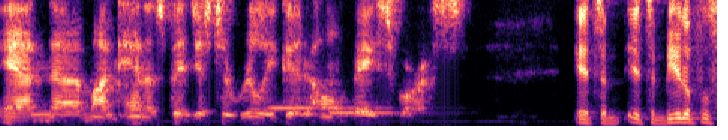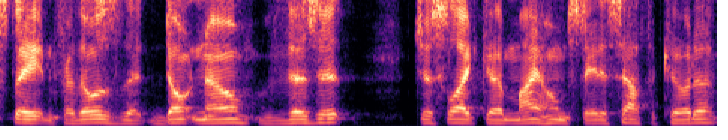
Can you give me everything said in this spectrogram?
And uh, montana's been just a really good home base for us. It's a it's a beautiful state. And for those that don't know visit just like uh, my home state of south dakota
